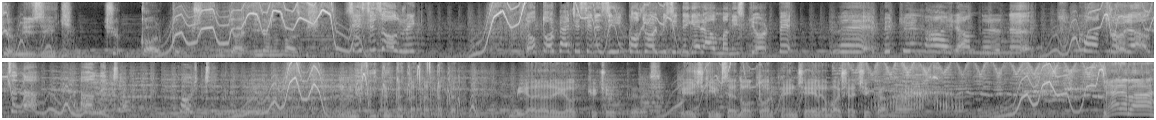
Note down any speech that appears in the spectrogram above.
şu müzik, şu korkunç. Yani inanılmaz bir şey. Sessiz ol Rick. Doktor Pençe senin zihin kontrol müziğinde yer almanı istiyor ve ve bütün hayranlarını kontrol altına alacak. Bir yararı yok küçük kız. Hiç kimse Doktor Pençe ile başa çıkamaz. Merhaba.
